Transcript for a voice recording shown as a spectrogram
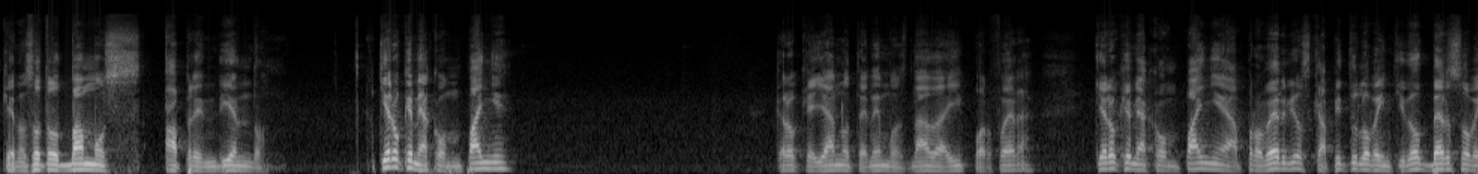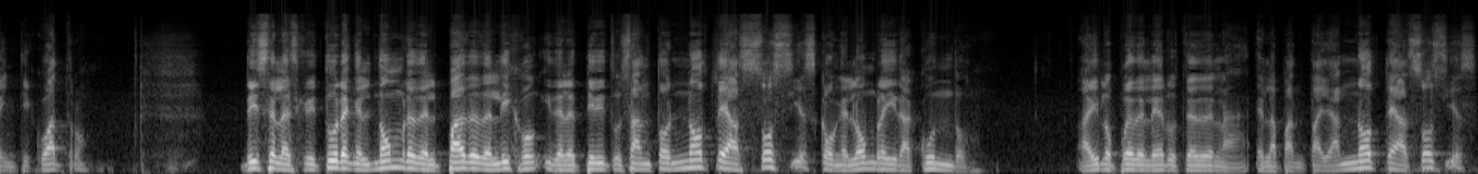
que nosotros vamos aprendiendo. Quiero que me acompañe. Creo que ya no tenemos nada ahí por fuera. Quiero que me acompañe a Proverbios capítulo 22, verso 24. Dice la escritura en el nombre del Padre, del Hijo y del Espíritu Santo, no te asocies con el hombre iracundo. Ahí lo puede leer usted en la, en la pantalla. No te asocies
